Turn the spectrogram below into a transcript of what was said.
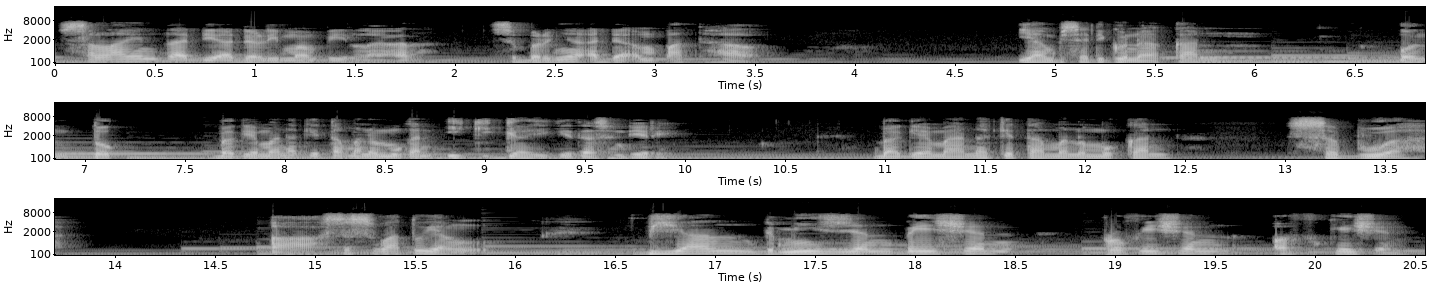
Selain tadi ada lima pilar, sebenarnya ada empat hal yang bisa digunakan untuk bagaimana kita menemukan ikigai kita sendiri. Bagaimana kita menemukan sebuah uh, sesuatu yang beyond the mission, passion, profession, or vocation.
